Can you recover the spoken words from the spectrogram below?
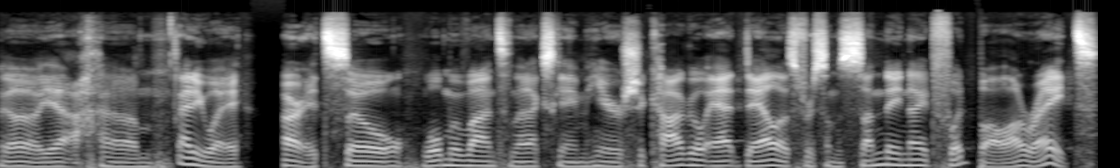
Oh yeah. Um. Anyway, all right. So we'll move on to the next game here. Chicago at Dallas for some Sunday night football. All right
